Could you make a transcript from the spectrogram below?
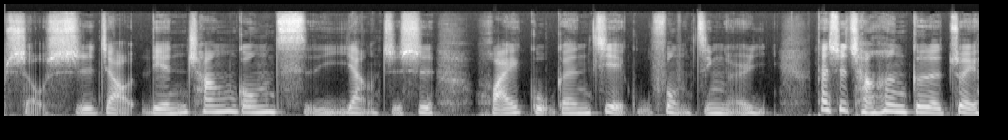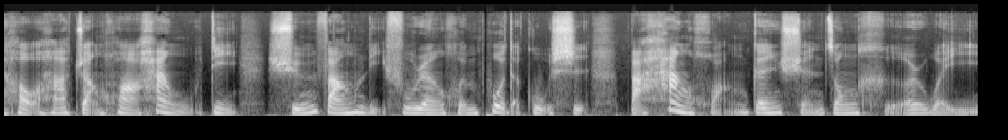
首诗叫《镰昌宫词》一样，只是怀古跟借古讽今而已。但是《长恨歌》的最后，他转化汉武帝寻访李夫人魂魄的故事，把汉皇跟玄宗合而为一。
